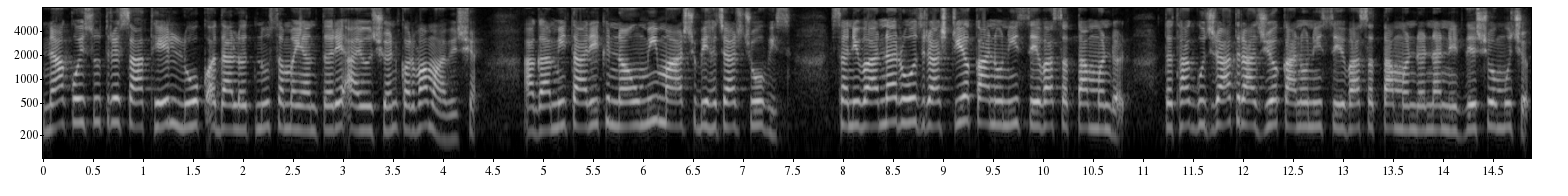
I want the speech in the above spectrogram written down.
ના કોઈ સૂત્ર સાથે લોક અદાલતનું સમયાંતરે આયોજન કરવામાં આવે છે. આગામી તારીખ નવમી માર્ચ બે હજાર ચોવીસ. શનિવારના રોજ રાષ્ટ્રીય કાનૂની સેવા સત્તા મંડળ તથા ગુજરાત રાજ્ય કાનૂની સેવા સત્તા મંડળના નિર્દેશો મુજબ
